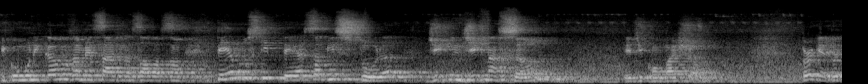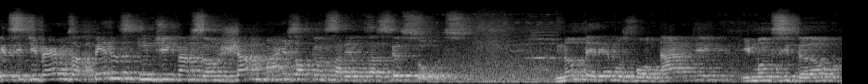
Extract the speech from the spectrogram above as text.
e comunicamos a mensagem da salvação, temos que ter essa mistura de indignação e de compaixão. Por quê? Porque se tivermos apenas indignação, jamais alcançaremos as pessoas. Não teremos bondade e mansidão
